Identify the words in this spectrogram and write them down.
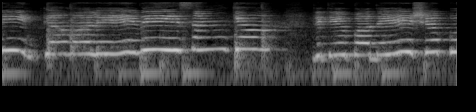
నిగమలేవి సంఖ్య ద్వితీయోపదేశపు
